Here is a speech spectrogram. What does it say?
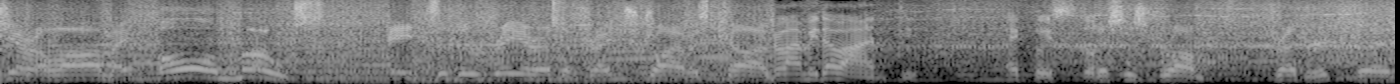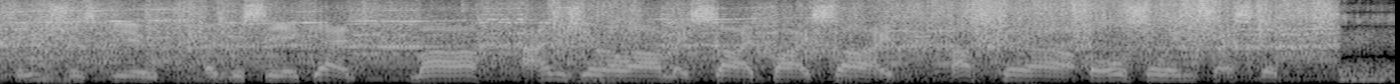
Girolami almost into the rear of the French driver's car. Davanti. E questo. This is from Frédéric Vervisch's view as we see again Ma and Girolami side by side. Azcona also interested.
